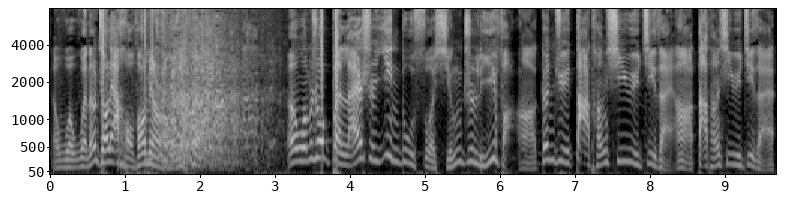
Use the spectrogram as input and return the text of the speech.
啊，我我能找俩好方面吗？我就。呃，我们说本来是印度所行之礼法啊，根据《大唐西域》记载啊，《大唐西域》记载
